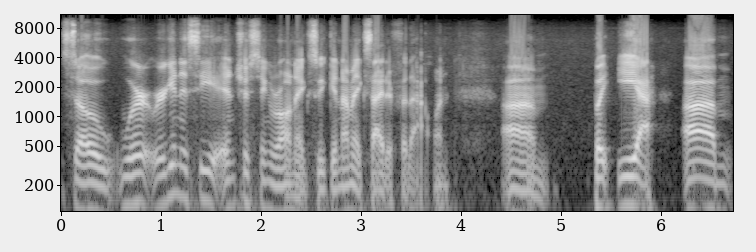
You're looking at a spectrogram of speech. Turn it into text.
So we're we're gonna see an interesting Raw next week, and I'm excited for that one. Um, but yeah, um,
